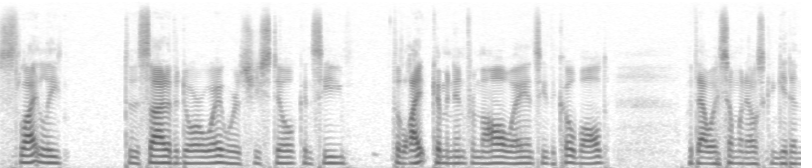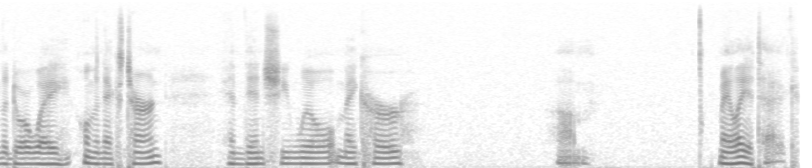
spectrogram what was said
slightly to the side of the doorway where she still can see the light coming in from the hallway and see the kobold. But that way someone else can get in the doorway on the next turn. And then she will make her um, melee attack.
